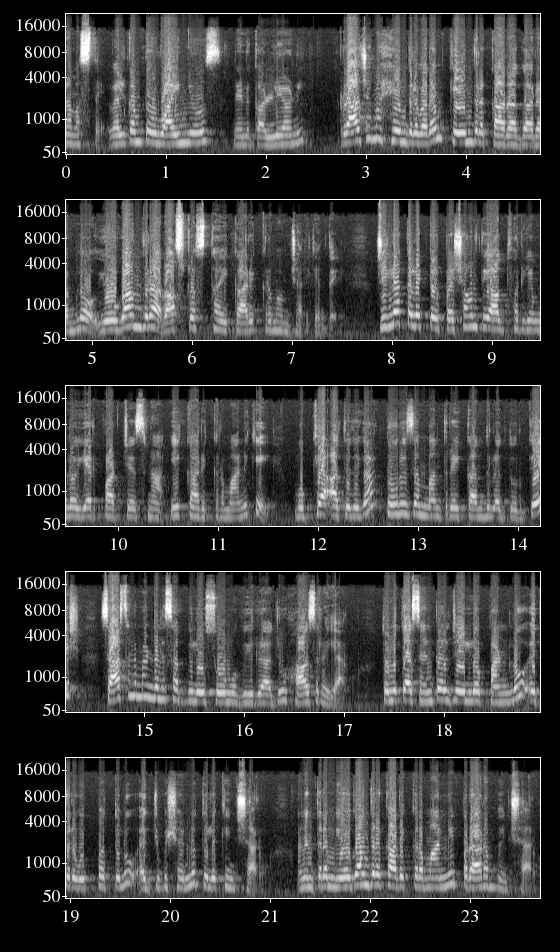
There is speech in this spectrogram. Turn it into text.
నమస్తే వెల్కమ్ టు వై న్యూస్. నేను కళ్యాణి. రాజమహేంద్రవరం కేంద్ర కారాగారంలో యోగాంధ్ర రాష్ట్ర స్థాయి కార్యక్రమం జరిగింది. జిల్లా కలెక్టర్ ప్రశాంతి ఆధ్వర్యంలో ఏర్పాటు చేసిన ఈ కార్యక్రమానికి ముఖ్య అతిథిగా టూరిజం మంత్రి కందుల దుర్గేష్ శాసనమండలి సభ్యులు సోము వీర్రాజు హాజరయ్యారు. తొలుత సెంట్రల్ జైల్లో పండ్లు ఇతర ఉత్పత్తులు ఎగ్జిబిషన్ను తిలకించారు. అనంతరం యోగాంధ్ర కార్యక్రమాన్ని ప్రారంభించారు.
